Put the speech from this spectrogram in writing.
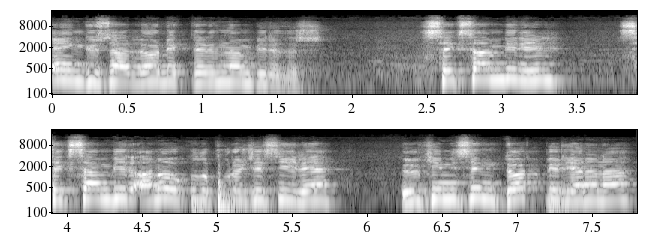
en güzel örneklerinden biridir. 81 il, 81 anaokulu projesiyle ülkemizin dört bir yanına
